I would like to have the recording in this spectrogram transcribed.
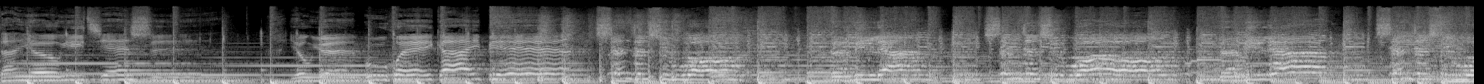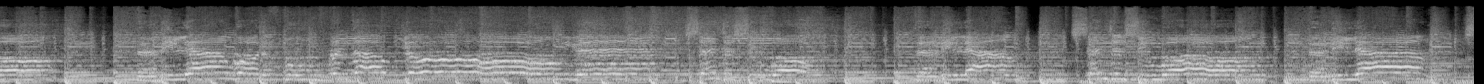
但有一件事永远不会改变。我的力量，神真是我的力量，神真是我的力量，我的福分到永远。神真是我的力量，神真是我的力量，神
